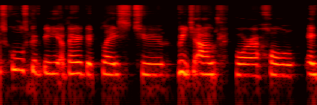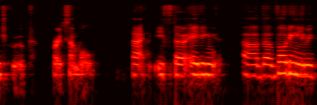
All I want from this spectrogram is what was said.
Schools could be a very good place to reach out for a whole age group, for example. That if the aiding, uh, the voting limit,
